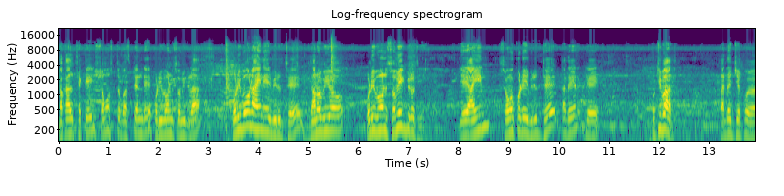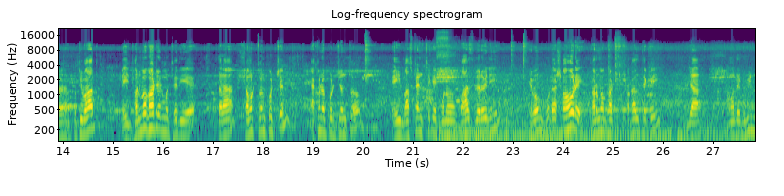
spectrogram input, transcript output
সকাল থেকেই সমস্ত বাস স্ট্যান্ডে পরিবহন শ্রমিকরা পরিবহন আইনের বিরুদ্ধে দানবীয় পরিবহন শ্রমিক বিরোধী যে আইন শ্রমকোডের বিরুদ্ধে তাদের যে প্রতিবাদ তাদের যে প্রতিবাদ, এই ধর্মঘটের মধ্যে দিয়ে তারা সমর্থন করছেন। এখনও পর্যন্ত এই বাসস্ট্যান্ড থেকে কোনো বাস বেরোয়নি এবং গোটা শহরে ধর্মঘট সকাল থেকেই যা আমাদের বিভিন্ন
